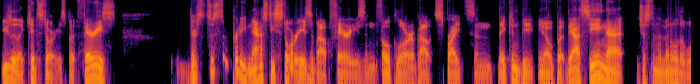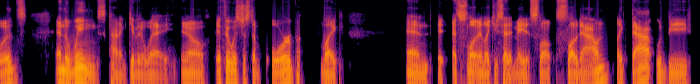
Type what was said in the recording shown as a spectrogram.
usually like kid stories, but fairies. There's just some pretty nasty stories about fairies and folklore about sprites, and they can be, you know. But yeah, seeing that just in the middle of the woods, and the wings kind of give it away. You know, if it was just a orb, like, and it, it's slow, and like you said, it made it slow slow down. Like that would be,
